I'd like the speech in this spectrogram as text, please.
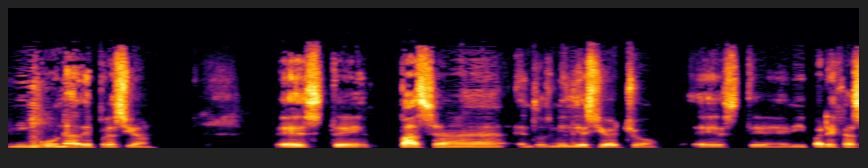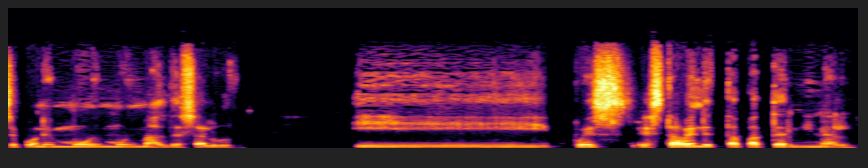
ninguna depresión. Este, pasa en 2018, este, mi pareja se pone muy, muy mal de salud y pues estaba en etapa terminal.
